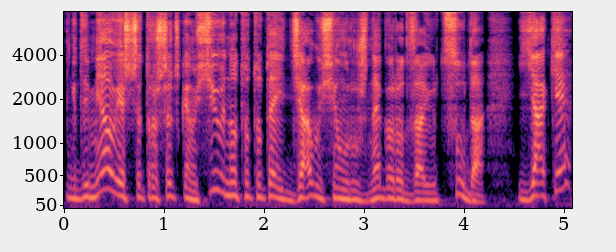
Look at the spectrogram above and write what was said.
gdy miał jeszcze troszeczkę siły, no to tutaj działy się różnego rodzaju cuda. Jakie?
